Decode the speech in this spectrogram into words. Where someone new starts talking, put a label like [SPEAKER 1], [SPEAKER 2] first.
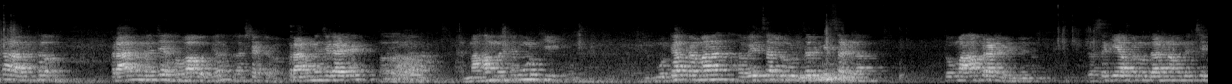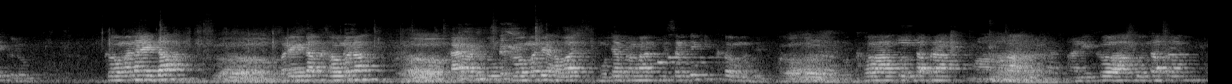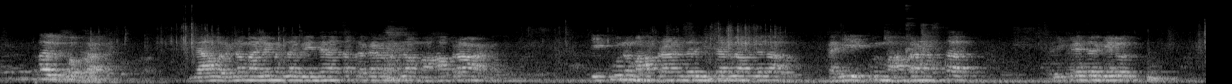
[SPEAKER 1] प्राणचा अर्थ प्राण म्हणजे हवा होते लक्षात ठेवा. प्राण म्हणजे काय रे? महा म्हणजे मोठी. मोठ्या प्रमाणात हवेचा लोट जर मिसळला तो महाप्राण व्यंजन जसं की आपण उदाहरणामध्ये चेक केलो. क म्हणा एकदा. बरं एकदा ख म्हणा. काय वाटतो क मध्ये हवा मोठ्या प्रमाणात मिसळते की ख मध्ये? ख. हा कोणता प्राण? आणि क हा कोणता प्राण? अल्प प्राण. या वर्णमालेमधला व्यंजनाचा प्रकार मधला महाप्राण. एकूण महाप्राण जर विचारलं आपल्याला काही एकूण महाप्राण असतात? इकडे जर गेलो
